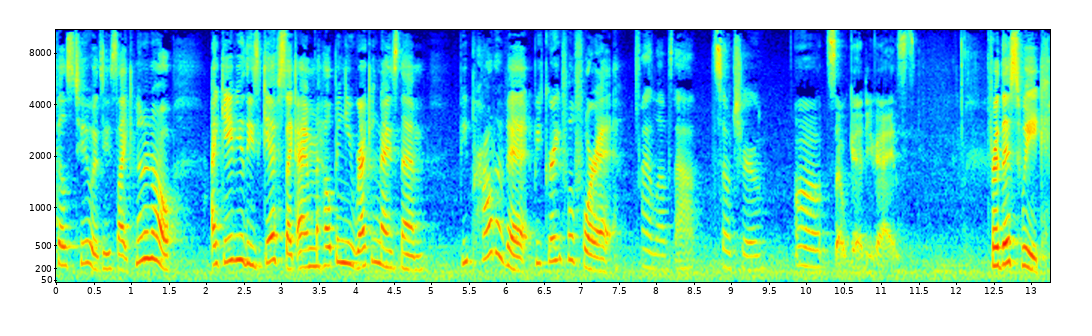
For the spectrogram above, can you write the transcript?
feels too. Is He's like, no, no, no. I gave you these gifts. Like, I'm helping you recognize them. Be proud of it. Be grateful for it. I love that. So true. Oh, it's so good, you guys. For this week,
